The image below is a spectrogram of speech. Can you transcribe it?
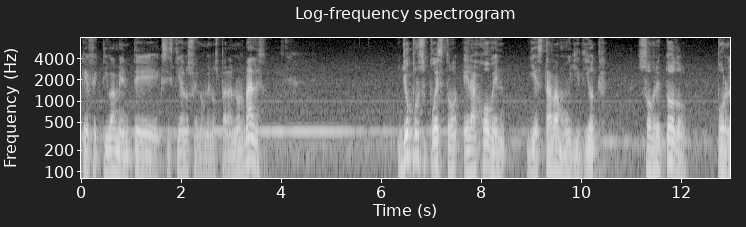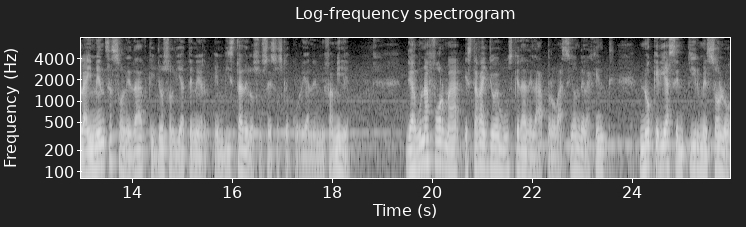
que efectivamente existían los fenómenos paranormales. Yo por supuesto era joven y estaba muy idiota, sobre todo por la inmensa soledad que yo solía tener en vista de los sucesos que ocurrían en mi familia. De alguna forma estaba yo en búsqueda de la aprobación de la gente. No quería sentirme solo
